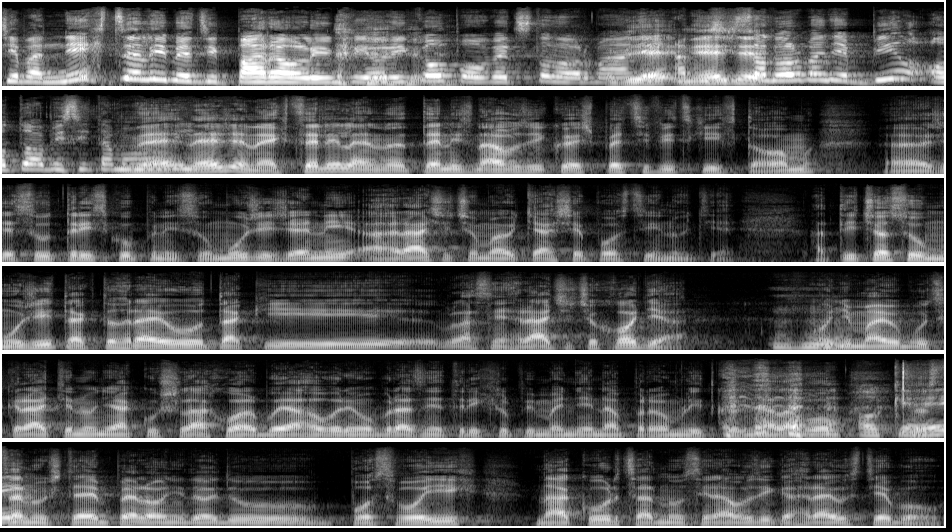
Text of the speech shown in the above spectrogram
teba nechceli medzi paraolimpionikov, povedz to normálne, nie, aby nie, si že, sa normálne bil o to, aby si tam mohol nie, nie, že nechceli, len tenis na vozíku je špecifický v tom, eh, že sú tri skupiny, sú muži, ženy a hráči, čo majú ťažšie postihnutie. A tí, čo sú muži, tak to hrajú takí vlastne hráči, čo chodia. Uh-huh. Oni majú buď skrátenú nejakú šlachu, alebo ja hovorím obrazne tri chlpy menej na prvom lítku na ľavom, okay. dostanú štempel, oni dojdú po svojich na kurz, sadnú si na vozík a hrajú s tebou.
